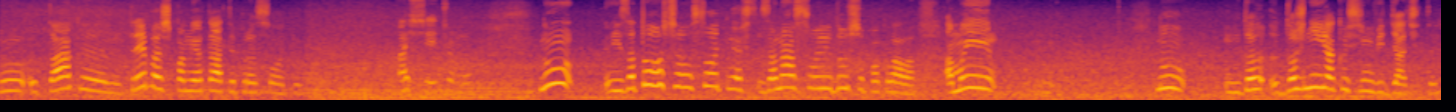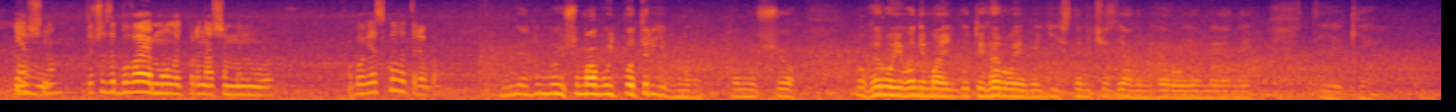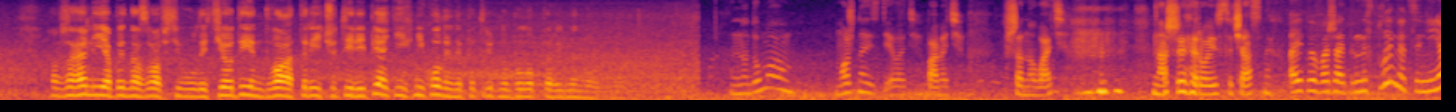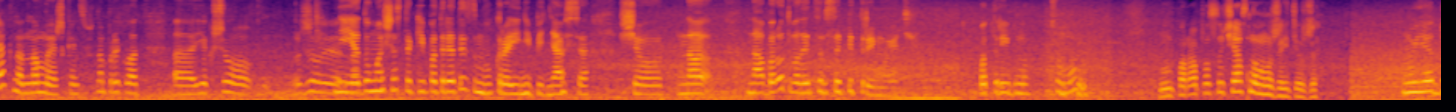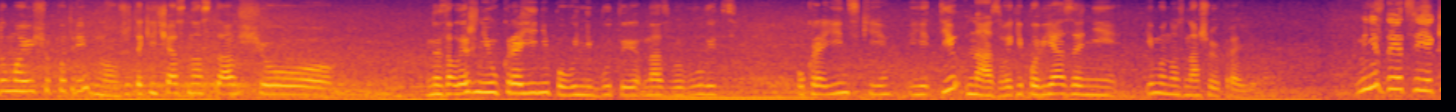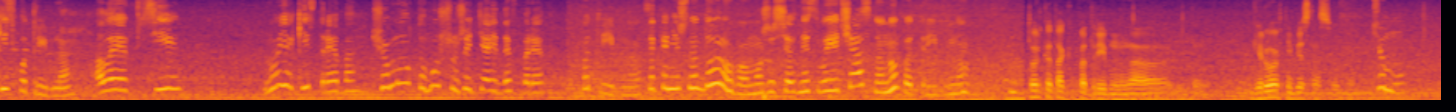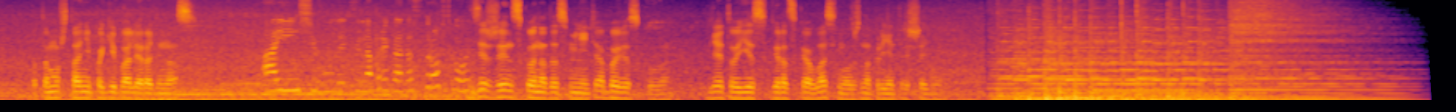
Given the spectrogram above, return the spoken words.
Ну так, е, треба ж пам'ятати про сотню. А ще чому? Ну, і за того, що сотня за нас свою душу поклала, а ми ну, до, якось їм віддячити. Звісно. То, що забуває молодь про наше минуле. Обов'язково треба. Я думаю, що, мабуть, потрібно, тому що ну, герої вони мають бути героями, дійсно вітчизняними героями, а не ті, які. А взагалі я би назвав всі вулиці 1, 2, 3, 4, 5, їх ніколи не потрібно було б перейменовувати. Ну, думаю, можна і зробити пам'ять, вшанувати наших героїв сучасних. А як ви вважаєте, не вплине це ніяк на, на мешканців? Наприклад, е, якщо жили Ні, на- я думаю, що такий патріотизм в Україні піднявся, що на, наоборот вони це все підтримують. Потрібно. чому? Ну, пора по-сучасному жити вже. Ну, я думаю, що потрібно. Вже такий час настав, що в незалежній Україні повинні бути назви вулиць українські і ті назви, які пов'язані іменно з нашою країною. Мені здається, якісь потрібно, але всі, ну, якісь треба. Чому? Тому що життя йде вперед. Потрібно. Це, звісно, дорого, може ще не своєчасно, але потрібно. Только так и потребно на героев Небесной Сотни. Чому? Потому что они погибали ради нас. А інші вулиці, наприклад, Островського, Дзержинского надо сменить обовязково. Для этого есть городская власть, она должна принять решение.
